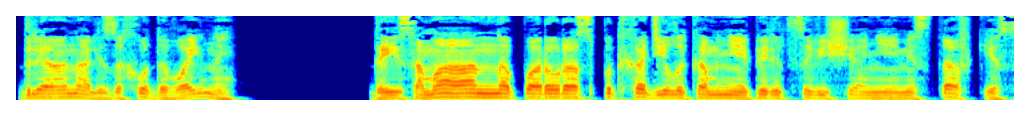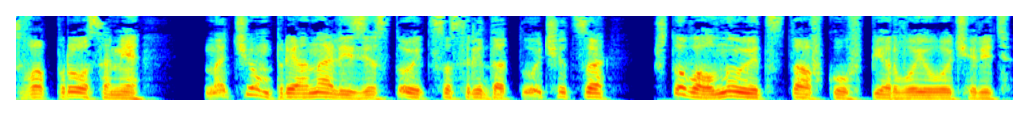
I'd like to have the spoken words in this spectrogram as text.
для анализа хода войны. Да и сама Анна пару раз подходила ко мне перед совещаниями ставки с вопросами, на чем при анализе стоит сосредоточиться, что волнует ставку в первую очередь.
